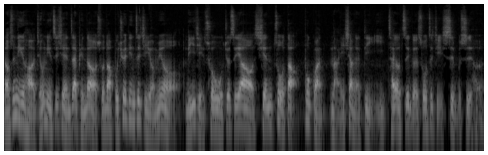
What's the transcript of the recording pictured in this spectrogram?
老师你好，请问你之前在频道有说到，不确定自己有没有理解错误，就是要先做到不管哪一项的第一，才有资格说自己适不适合。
